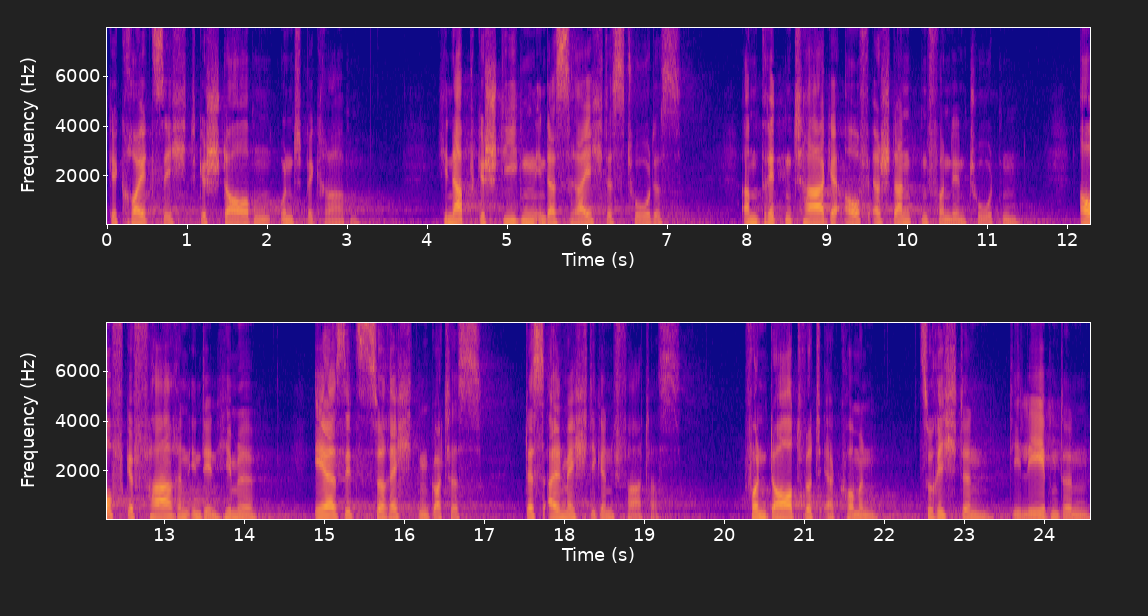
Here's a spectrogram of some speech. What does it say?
gekreuzigt, gestorben und begraben, hinabgestiegen in das Reich des Todes, am dritten Tage auferstanden von den Toten, aufgefahren in den Himmel, er sitzt zur Rechten Gottes, des allmächtigen Vaters. Von dort wird er kommen, zu richten die Lebenden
